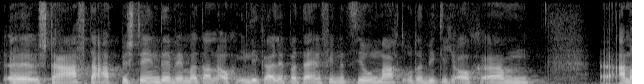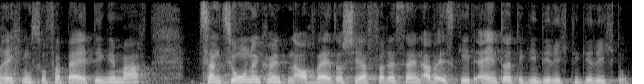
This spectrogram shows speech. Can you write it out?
äh, Straftatbestände, wenn man dann auch illegale Parteienfinanzierung macht oder wirklich auch ähm, am Rechnungshof vorbei Dinge macht. Sanktionen könnten auch weiter schärfere sein, aber es geht eindeutig in die richtige Richtung.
